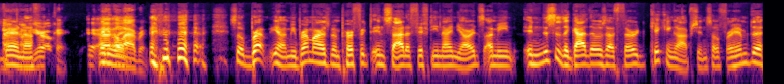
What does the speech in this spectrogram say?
no, fair enough. You're okay. Uh, Anyway. elaborate. so Brett, yeah, I mean Brett Maher has been perfect inside of 59 yards. I mean, and this is a guy that was our third kicking option. So for him to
